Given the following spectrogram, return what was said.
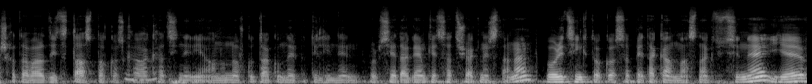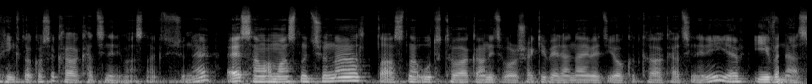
աշխատավարձից 10% քաղաքացիների անունով կൂട്ടակումներ պետք է լինեն, որպեսզի հետագայում կեցաթշակներ ստանան, որից 5%-ը պետական մասնակցությունն է եւ 5%-ը քաղաքացիների մասնակցությունն է։ Այս համամասնությունը 18 թվականից որոշակի վերանայվեց իօքուտ քաղաքացիների եւ ի վնաս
